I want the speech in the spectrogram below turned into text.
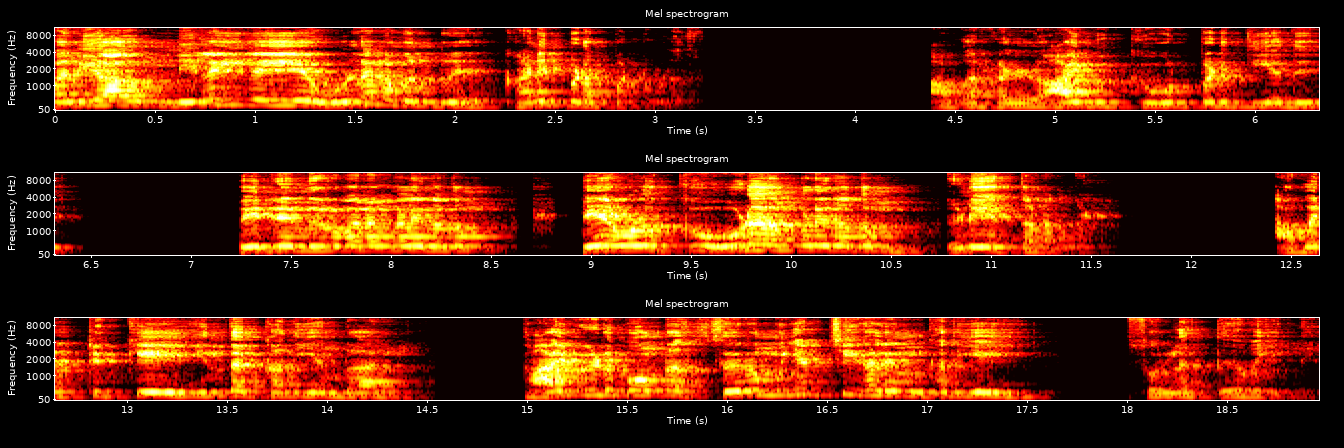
பலியாகும் நிலையிலேயே உள்ளனம் என்று கணிப்பிடப்பட்டுள்ளது. அவர்கள் ஆய்வுக்கு உட்படுத்தியது பெரு நிறுவனங்களினதும் பேரொழுக்கு ஊடகங்களினதும் இணையதளங்கள். அவற்றுக்கே இந்த கதி என்றால் தாய் வீடு போன்ற சிறு முயற்சிகளின் கதியை சொல்ல தேவையில்லை.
